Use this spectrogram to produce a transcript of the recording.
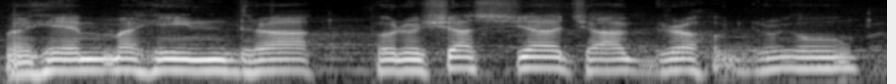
Mahim Mahindra Purushasya Jagraho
